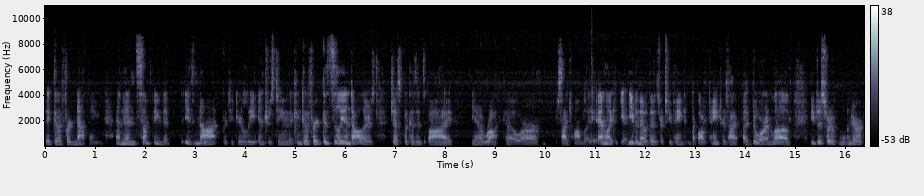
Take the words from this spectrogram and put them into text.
that go for nothing. And then something that is not particularly interesting that can go for a gazillion dollars just because it's by, you know, Rothko or Cy Twombly. And like, mm-hmm. even though those are two paint, art painters I adore and love, you just sort of wonder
